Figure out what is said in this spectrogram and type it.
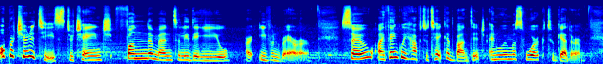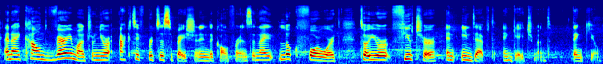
opportunities to change fundamentally the EU are even rarer. So I think we have to take advantage and we must work together. And I count very much on your active participation in the conference and I look forward to your future and in-depth engagement. Thank you.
